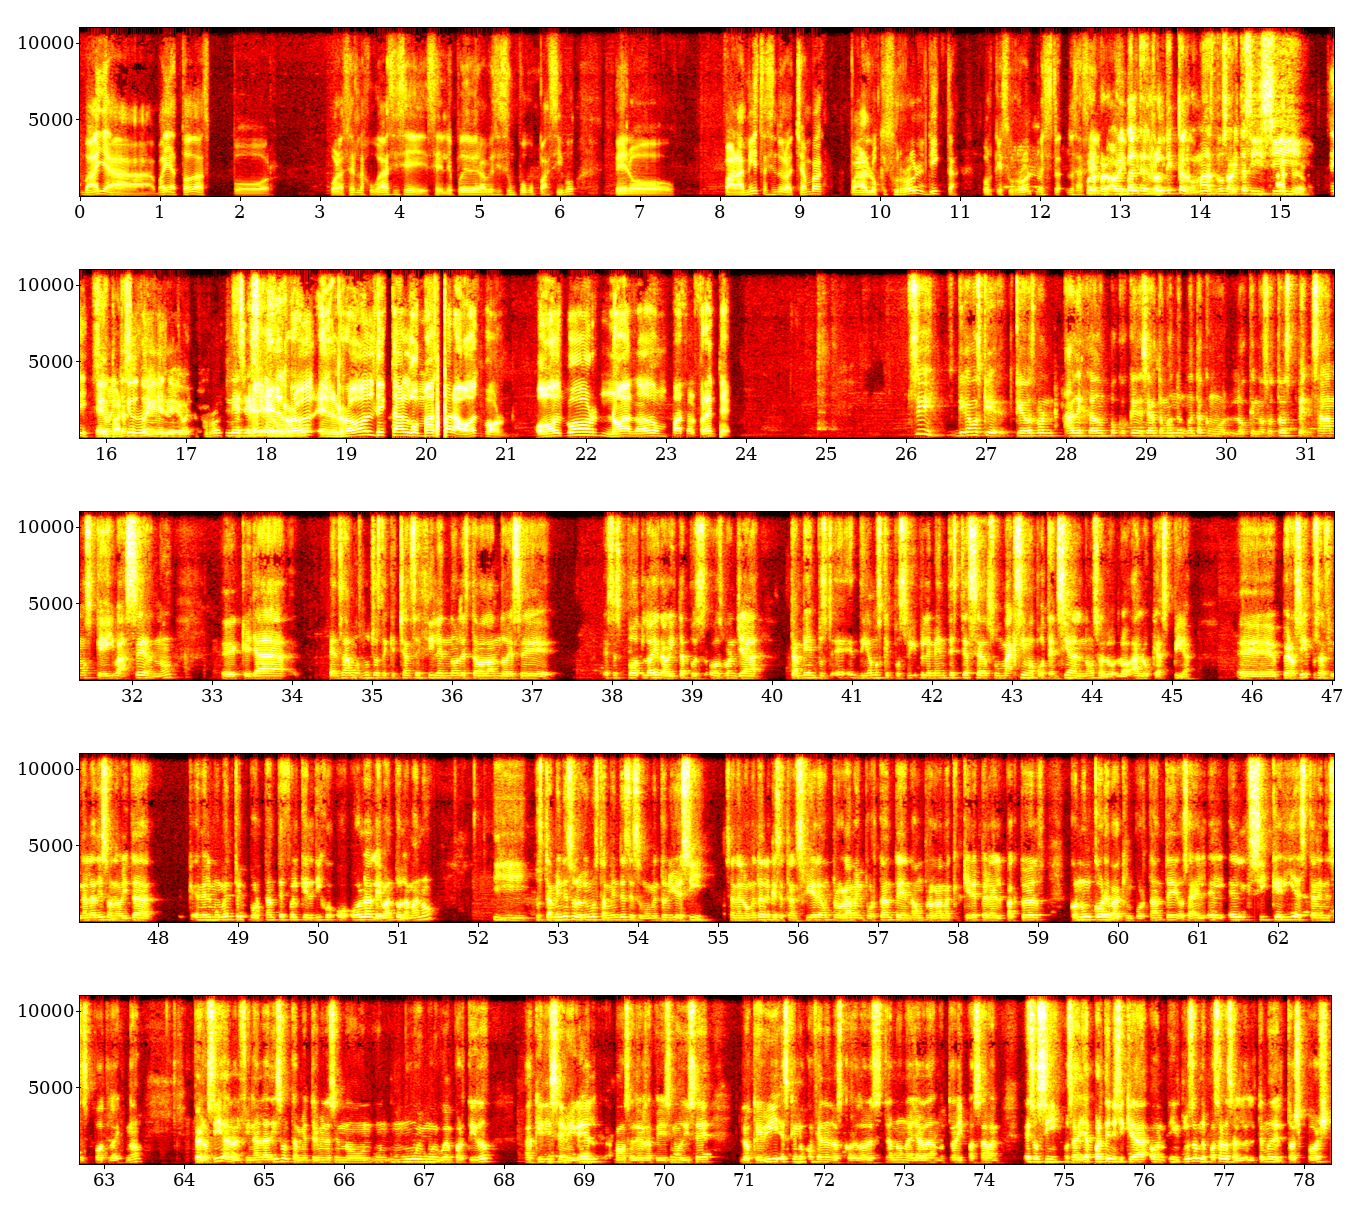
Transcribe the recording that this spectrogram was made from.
vaya, vaya a todas por, por hacer la jugada. Sí se, se le puede ver a veces un poco pasivo, pero para mí está haciendo la chamba para lo que su rol dicta, porque su rol no es, no es hacer Bueno, el pero partido. ahorita el, el rol dicta algo más, ¿no? O sea, ahorita sí, sí, Ah, claro. Sí, sí, el partido sí de hoy rol. necesito. El rol, el rol dicta algo más para Osborne. Osborne no ha dado un paso al frente. Sí, digamos que, que Osborne ha dejado un poco que desear, tomando en cuenta como lo que nosotros pensábamos que iba a hacer, ¿no? Eh, que ya pensábamos muchos de que Chance Thielen no le estaba dando ese, ese spotlight. Ahorita, pues Osborne ya también, pues eh, digamos que posiblemente este sea su máximo potencial, ¿no? O sea, lo- a lo que aspira. Eh, pero sí, pues al final Addison ahorita, en el momento importante fue el que él dijo, "O- hola, levanto la mano. Y pues también eso lo vimos también desde su momento en USC. O sea, en el momento en el que se transfiere a un programa importante, a un programa que quiere pelear el Pac-12, con un coreback importante, o sea, él, él, él sí quería estar en ese spotlight, ¿no? Pero sí, al final Addison también termina siendo un, un muy, muy buen partido. Aquí dice Miguel, vamos a leer rapidísimo, dice, lo que vi es que no confían en los corredores, están a una yarda de anotar y pasaban. Eso sí, o sea, y aparte ni siquiera, incluso donde pasa o sea, el, el tema del touch push,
